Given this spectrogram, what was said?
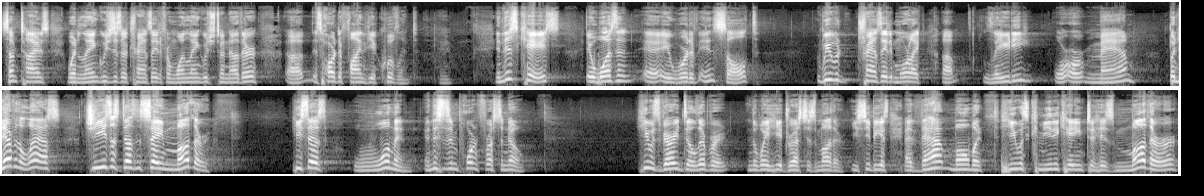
Sometimes, when languages are translated from one language to another, uh, it's hard to find the equivalent. Okay? In this case, it wasn't a, a, word of insult. We would translate it more like uh, lady or, or ma'am. But nevertheless, Jesus doesn't say mother, he says woman. And this is important for us to know. He was very deliberate in the way he addressed his mother. You see, because at that moment, he was communicating to his mother,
